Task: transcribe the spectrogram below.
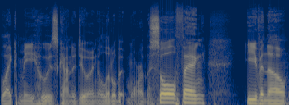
like me who is kind of doing a little bit more of the soul thing, even though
